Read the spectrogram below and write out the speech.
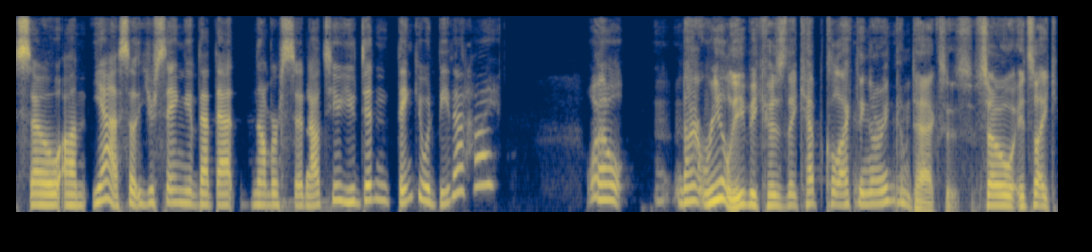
So um yeah, so you're saying that that number stood out to you. You didn't think it would be that high? Well, not really, because they kept collecting our income taxes. So it's like,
